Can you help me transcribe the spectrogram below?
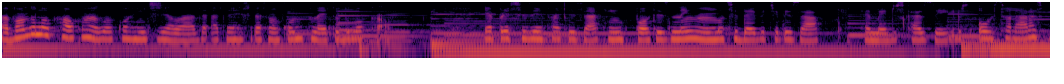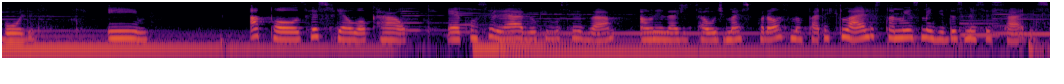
lavando o local com água corrente gelada até a respiração completa do local. E é preciso enfatizar que, em hipótese nenhuma, se deve utilizar remédios caseiros ou estourar as bolhas. E, após resfriar o local, é aconselhável que você vá à unidade de saúde mais próxima para que lá eles tomem as medidas necessárias.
